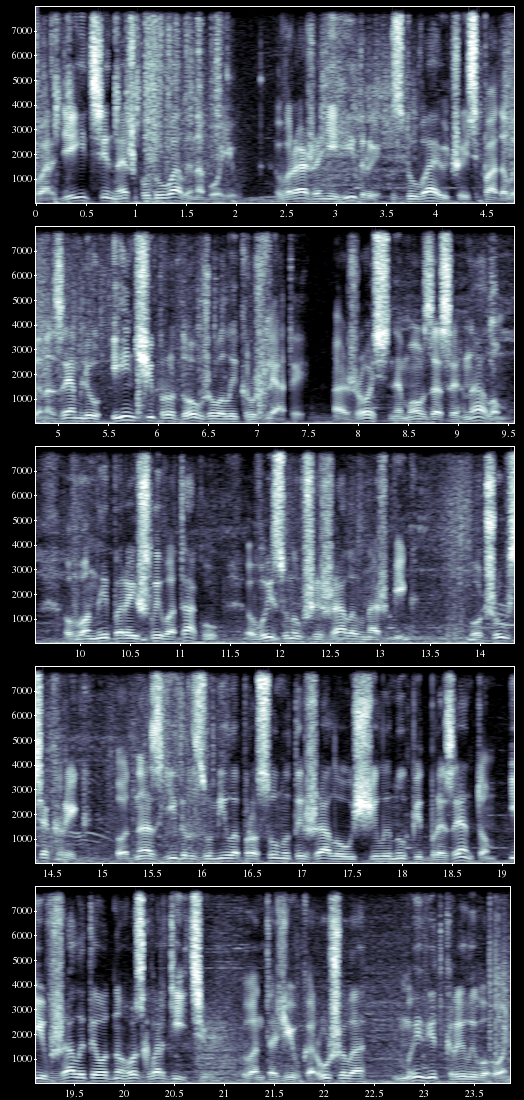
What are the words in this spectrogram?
гвардійці не шкодували набоїв. Вражені гідри, здуваючись, падали на землю, інші продовжували кружляти. Аж ось, немов за сигналом, вони перейшли в атаку, висунувши жало в наш бік. Почувся крик. Одна з гідр зуміла просунути жало у щілину під брезентом і вжалити одного з гвардійців. Вантажівка рушила, ми відкрили вогонь.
